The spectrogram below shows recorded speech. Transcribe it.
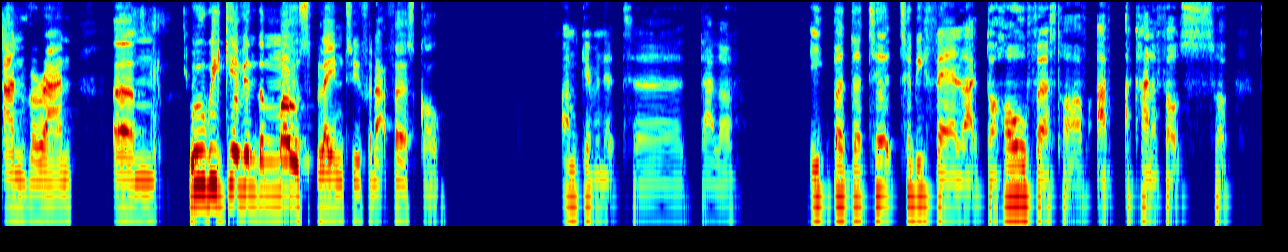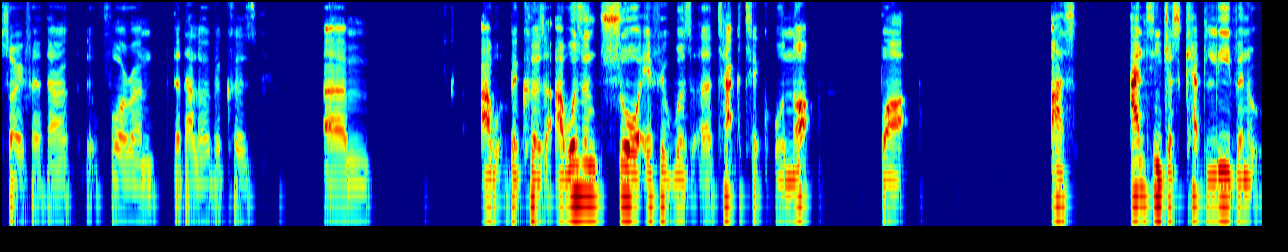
and Varane. Um, who are we giving the most blame to for that first goal? I'm giving it to Dalot. But the to to be fair, like the whole first half, I I kind of felt so sorry for Dalot, for um the Dalot because um I because I wasn't sure if it was a tactic or not, but as Antony just kept leaving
